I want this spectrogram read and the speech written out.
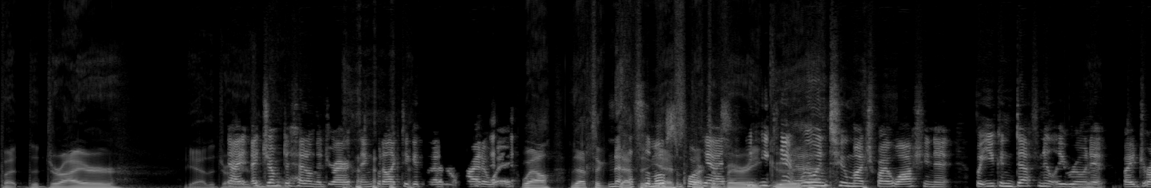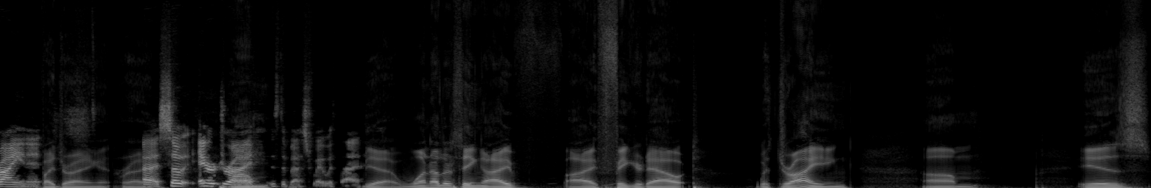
but the dryer yeah the yeah. dryer I, I jumped ahead on the dryer thing, but I like to get that out right away. well that's a No, that's, that's a, the most yes, important. that's yeah, a very you, you good can't ruin too much by washing it, but you can definitely ruin Right. it by drying it. by drying it right Uh, so air dry Um, is the best way with that. yeah one other thing i've i figured out with drying um is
